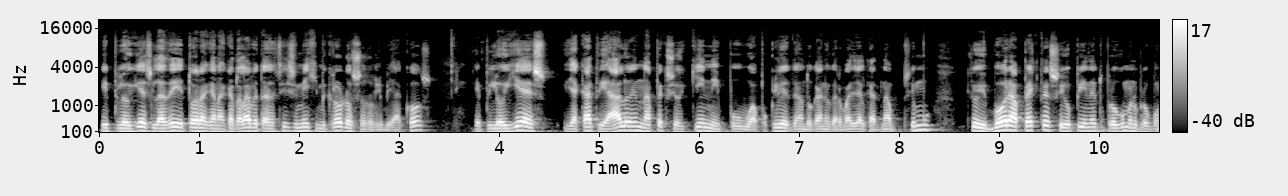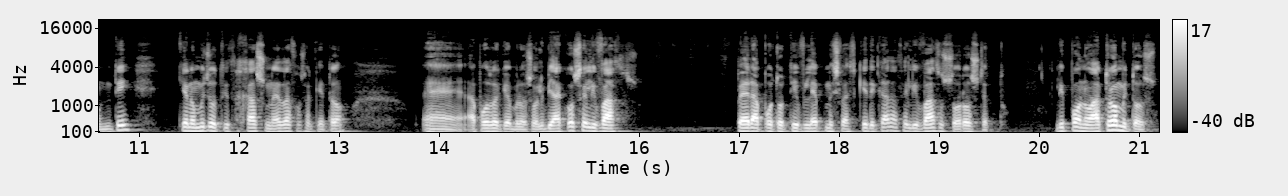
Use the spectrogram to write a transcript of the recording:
οι επιλογές δηλαδή, τώρα για να καταλάβετε, αυτή τη στιγμή έχει μικρό ρόλο ο Ολυμπιακός. Επιλογές για κάτι άλλο είναι να παίξει ο Κίνη που αποκλείεται να το κάνει ο Καρβαλιάλ κατά την άποψή μου και ο Ιμπόρα παίκτες οι οποίοι είναι του προηγούμενου προπονητή και νομίζω ότι θα χάσουν έδαφος αρκετό ε, από εδώ και μπρος. Ο Ολυμπιακός θέλει βάθος. Πέρα από το τι βλέπουμε στη βασική δεκάδα, θέλει βάθος στο ρόστερ του. Λοιπόν, ο Ατρόμητος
